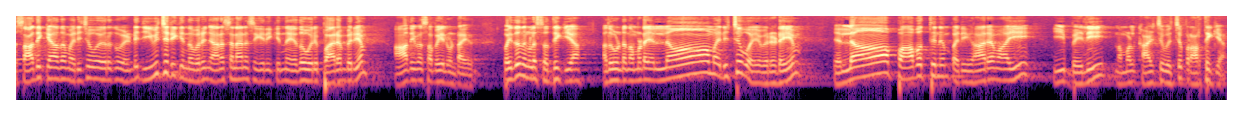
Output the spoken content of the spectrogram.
സാധിക്കാതെ മരിച്ചുപോയവർക്ക് വേണ്ടി ജീവിച്ചിരിക്കുന്നവർ ജ്ഞാനസ്നാനം സ്വീകരിക്കുന്ന ഏതോ ഒരു പാരമ്പര്യം ആദിമസഭയിലുണ്ടായിരുന്നു അപ്പോൾ ഇത് നിങ്ങൾ ശ്രദ്ധിക്കുക. അതുകൊണ്ട് നമ്മുടെ എല്ലാ മരിച്ചുപോയവരുടെയും എല്ലാ പാപത്തിനും പരിഹാരമായി ഈ ബലി നമ്മൾ കാഴ്ചവെച്ച് പ്രാർത്ഥിക്കാം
